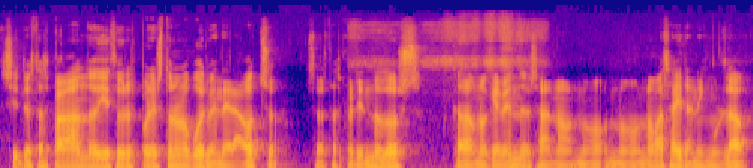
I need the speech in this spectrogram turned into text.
si tú estás pagando 10 euros por esto, no lo puedes vender a 8. O sea, estás perdiendo dos cada uno que vende. O sea, no, no, no, no vas a ir a ningún lado.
